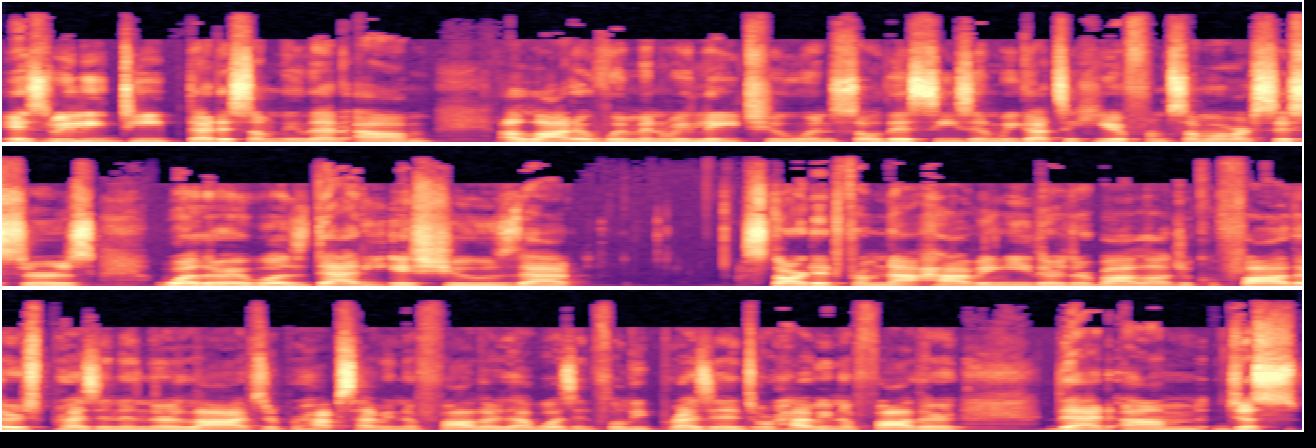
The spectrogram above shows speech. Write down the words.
is really deep. That is something that um, a lot of women relate to. And so this season we got to hear from some of our sisters whether it was daddy issues that started from not having either their biological fathers present in their lives or perhaps having a father that wasn't fully present or having a father that um, just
